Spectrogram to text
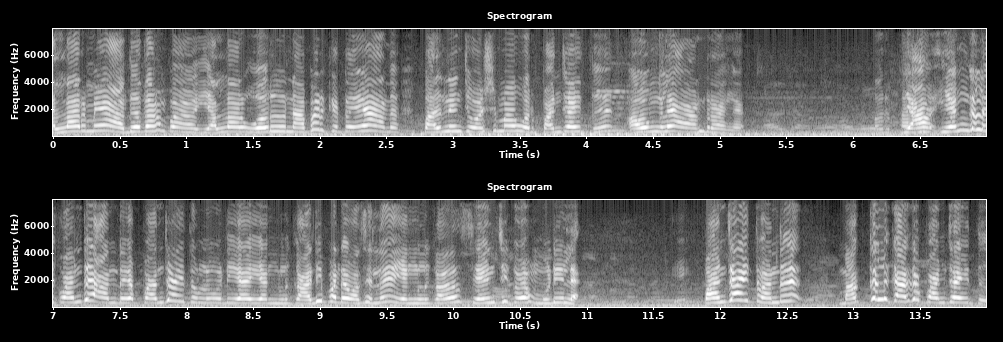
எல்லாருமே அதை தான் எல்லா ஒரு நபர்கிட்டயே அந்த பதினஞ்சு வருஷமாக ஒரு பஞ்சாயத்து அவங்களே ஆண்டுறாங்க. எங்களுக்கு வந்து அந்த பஞ்சாயத்துடைய எங்களுக்கு அடிப்படை வசதியில் எங்களுக்காக செஞ்சுக்கவே முடியல. பஞ்சாயத்து வந்து மக்களுக்காக பஞ்சாயத்து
